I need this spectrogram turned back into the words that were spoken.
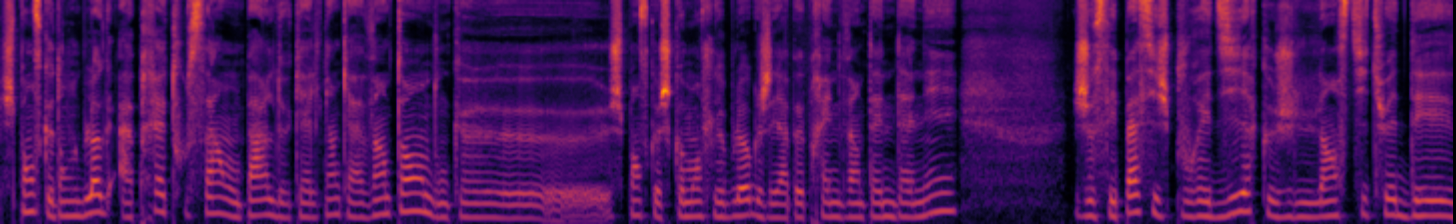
je pense que dans le blog, après tout ça, on parle de quelqu'un qui a 20 ans. Donc, euh, je pense que je commence le blog, j'ai à peu près une vingtaine d'années je ne sais pas si je pourrais dire que je l'instituais dès,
